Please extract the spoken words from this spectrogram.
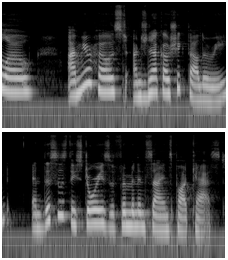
Hello, I'm your host, Anjana Kaushik Taluri, and this is the Stories of Women in Science podcast.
